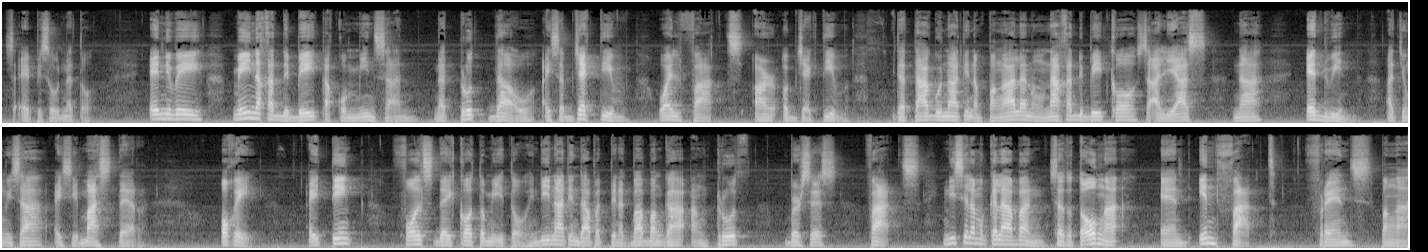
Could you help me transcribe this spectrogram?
sa episode na to. Anyway, may nakadebate ako minsan na truth daw ay subjective while facts are objective. Itatago natin ang pangalan ng nakadebate ko sa alias na Edwin at yung isa ay si Master. Okay, I think false dichotomy ito. Hindi natin dapat pinagbabangga ang truth versus facts. Hindi sila magkalaban. Sa totoo nga, and in fact, friends pa nga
